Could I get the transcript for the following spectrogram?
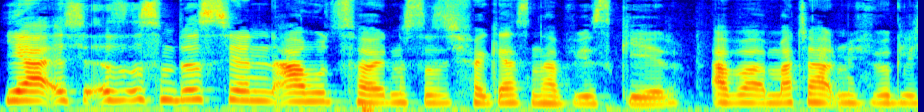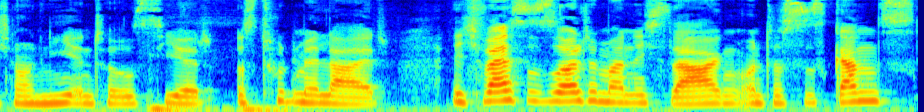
Ja, ich, es ist ein bisschen ein Armutszeugnis, dass ich vergessen habe, wie es geht. Aber Mathe hat mich wirklich noch nie interessiert. Es tut mir leid. Ich weiß, das sollte man nicht sagen und das ist ganz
